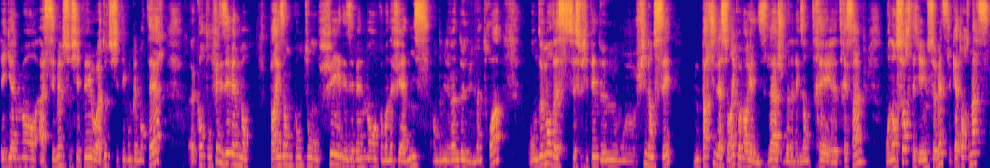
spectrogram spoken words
également à ces mêmes sociétés ou à d'autres sociétés complémentaires euh, quand on fait des événements. Par exemple, quand on fait des événements comme on a fait à Nice en 2022-2023, on demande à ces sociétés de nous financer une partie de la soirée qu'on organise. Là, je vous donne un exemple très très simple. On en sort, il y a une semaine, c'est le 14 mars.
